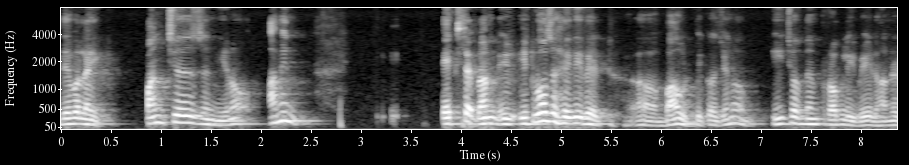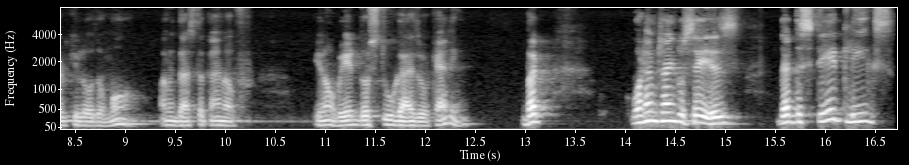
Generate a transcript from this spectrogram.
they were like punches and, you know, I mean, except I mean, it, was a heavyweight uh, bout because, you know, each of them probably weighed 100 kilos or more. I mean, that's the kind of, you know, weight those two guys were carrying. But what I'm trying to say is that the state leagues,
